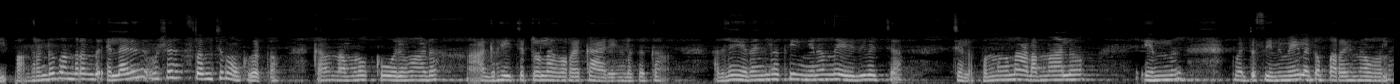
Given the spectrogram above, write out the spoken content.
ഈ പന്ത്രണ്ട് പന്ത്രണ്ട് എല്ലാവരും പക്ഷെ ശ്രമിച്ച് നോക്കുക കേട്ടോ. കാരണം നമ്മളൊക്കെ ഒരുപാട് ആഗ്രഹിച്ചിട്ടുള്ള കുറേ കാര്യങ്ങളൊക്കെ കാണും അതിൽ ഏതെങ്കിലുമൊക്കെ ഇങ്ങനെ ഒന്ന് എഴുതി വെച്ചാൽ ചിലപ്പോൾ ഒന്ന് നടന്നാലോ എന്ന് മറ്റേ സിനിമയിലൊക്കെ പറയുന്ന പോലെ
